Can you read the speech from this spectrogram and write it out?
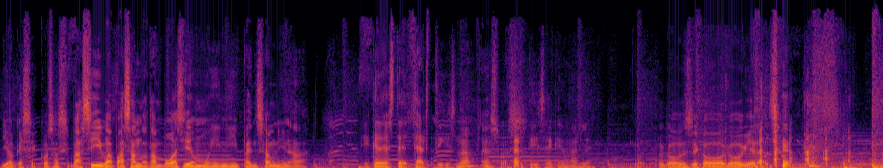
Yo qué sé, cosas así va pasando. Tampoco ha sido muy ni pensado ni nada. Y que de este Certis, ¿no? Eso es. Certis, hay que llamarle. Como, como, como quieras.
